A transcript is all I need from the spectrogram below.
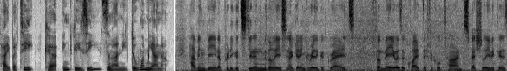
تایبەتی کە ئینگلیزی زمانی دووەمیانە. Having been a pretty good student in the Middle East, you know, getting really good grades, for me it was a quite difficult time, especially because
